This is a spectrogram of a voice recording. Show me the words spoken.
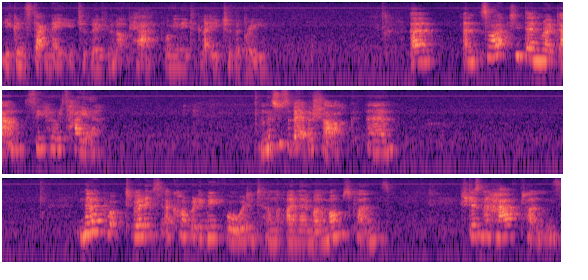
You can stagnate each other if you're not careful, you need to let each other breathe. Um, and so I actually then wrote down, see her retire. And this was a bit of a shock. Um, and then I put, to be honest, I can't really move forward until I know my mum's plans. She doesn't have plans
